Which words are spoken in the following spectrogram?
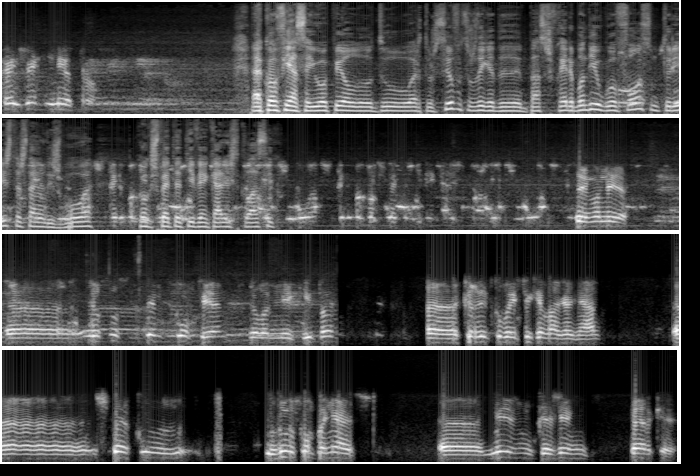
seja neutro. A confiança e o apelo do Artur Silva, nos liga de Passos Ferreira. Bom dia, Hugo Afonso, motorista, está em Lisboa. Com que expectativa encara este clássico? Sim, bom dia. Uh, eu sou sempre confiante pela minha equipa. Uh, acredito que o Benfica vai ganhar. Uh, espero que os, meus companheiros, mesmo que a gente perca,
